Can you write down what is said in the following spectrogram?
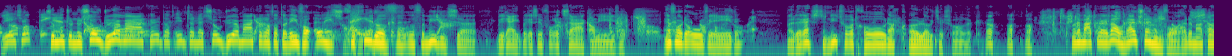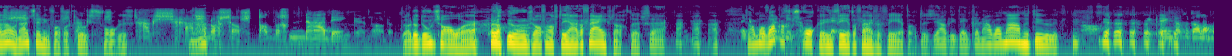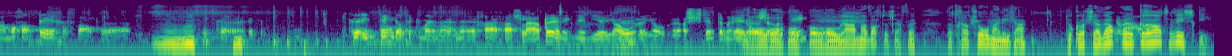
weet je, ze moeten het zo duur maken, dat internet zo duur maken, ja, dat het alleen voor alleen ons goede kunnen, families ja. uh, bereikbaar is en voor het zakenleven. En voor de overheden. Maar de rest niet voor het gewone klootjesvolk. maar daar maken wij wel een uitzending voor. Hè? Daar maken wij wel een uitzending voor, voor het klootjesvolk. Dus. Straks gaan ze nog zelfstandig nadenken. Nou, dat... Ja, dat doen ze al hoor. Dat doen ze al vanaf de jaren 50. Dus uh, ze zijn allemaal wakker geschrokken in 40, 45. Dus ja, die denken nou wel na natuurlijk. Oh, ik denk dat het allemaal nogal tegenvalt. Uh, mm -hmm. ik, uh, ik ik, eh, ik denk dat ik maar naar, ga, ga slapen en ik neem je, jouw, uh, jouw assistent maar even jo, gezellig mee. Ho, ho, ja, maar wacht eens even. Dat gaat zomaar niet, hè. Dan kost je wel een krat whisky.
